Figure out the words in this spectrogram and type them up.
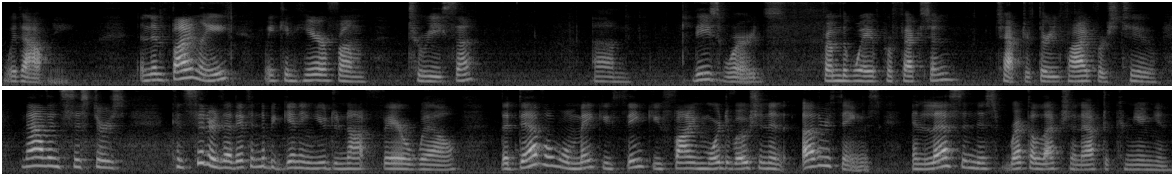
without me. And then finally, we can hear from Teresa um, these words from The Way of Perfection, chapter 35, verse 2. Now then, sisters, consider that if in the beginning you do not fare well, the devil will make you think you find more devotion in other things and less in this recollection after communion.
